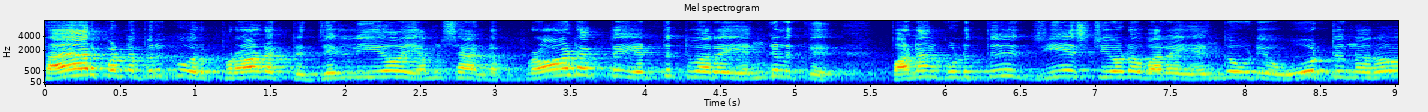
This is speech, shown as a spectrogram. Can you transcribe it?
தயார் பண்ண பிறகு ஒரு ப்ராடக்ட் ஜெல்லியோ எம்சாண்ட ப்ராடக்டை எடுத்துட்டு வர எங்களுக்கு பணம் கொடுத்து ஜிஎஸ்டியோட வர எங்களுடைய ஓட்டுநரோ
